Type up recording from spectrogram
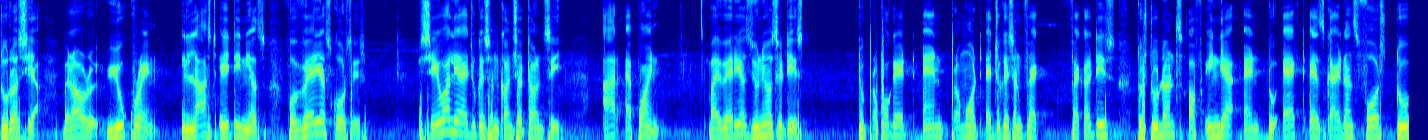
to Russia, Belarus, Ukraine in last 18 years for various courses. Chevalier Education Consultancy are appointed by various universities to propagate and promote education fac- faculties to students of India and to act as guidance force to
